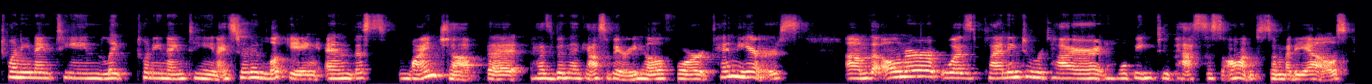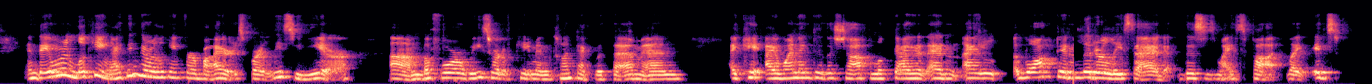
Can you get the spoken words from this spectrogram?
2019, late 2019, I started looking, and this wine shop that has been in Castleberry Hill for 10 years. Um, the owner was planning to retire and hoping to pass this on to somebody else. And they were looking, I think they were looking for buyers for at least a year um, before we sort of came in contact with them. And I came, I went into the shop, looked at it, and I walked in, literally said, This is my spot. Like it's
